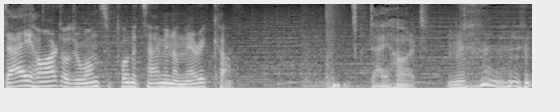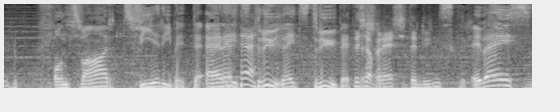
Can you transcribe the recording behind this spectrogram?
Die Hard oder Once Upon a Time in America? Die Hard. Und zwar das Vieri bitte. Äh, nein, das Drei, nein, das Drei bitte. Das ist aber erst in den 90er. Ich weiss,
